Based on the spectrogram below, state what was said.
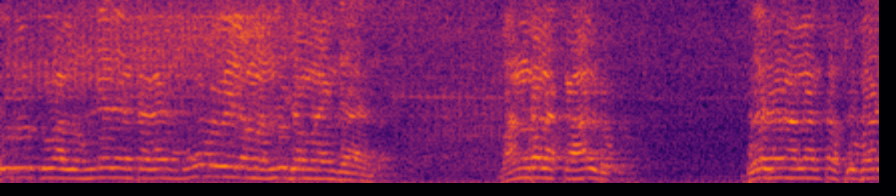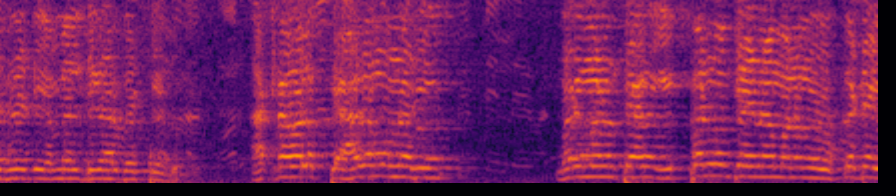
ఊరూరికి వాళ్ళు ఉండేది ఎంత కానీ మూడు వేల మంది జమ అయింది ఆయన. వందల కాళ్ళు. భోజనాలంతా సుభాష్ రెడ్డి ఎమ్మెల్సీ గారు పెట్టారు అట్లా వాళ్ళకి త్యాగం ఉన్నది. మరి మనం త్యాగం ఇప్పటి నుంచైనా మనం ఒక్కటై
